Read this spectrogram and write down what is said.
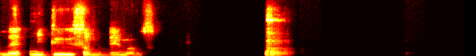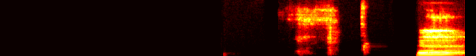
let me do some demos. uh,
